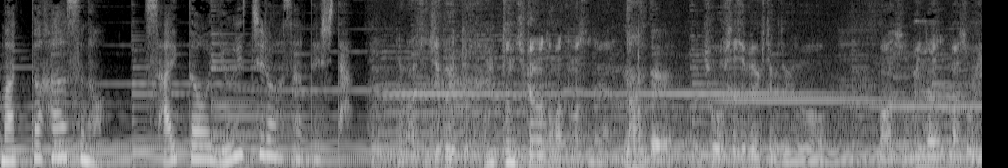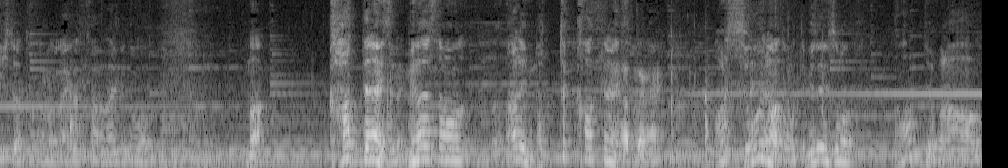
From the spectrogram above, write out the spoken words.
マットハウスの斉藤雄一郎さんでした。でもあいつジブリって本当に時間が止まってますね。なんで？今日久しぶりに来てみたけどまあそのみんな、まあ、すごいいい人だったから相方変わらないけどまあ変わってないですよね。宮田さんもある意味全く変わってないですよ、ね、ない。あれすごいなと思って。別にそのなんていうのかな。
